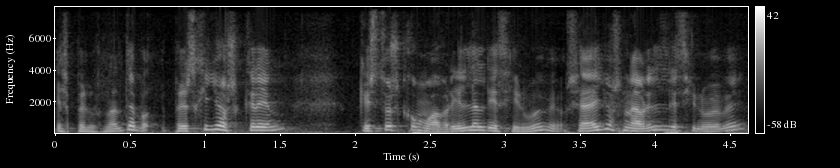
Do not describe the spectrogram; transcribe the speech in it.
espeluznante. Pero es que ellos creen que esto es como abril del 19. O sea, ellos en abril del 19,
